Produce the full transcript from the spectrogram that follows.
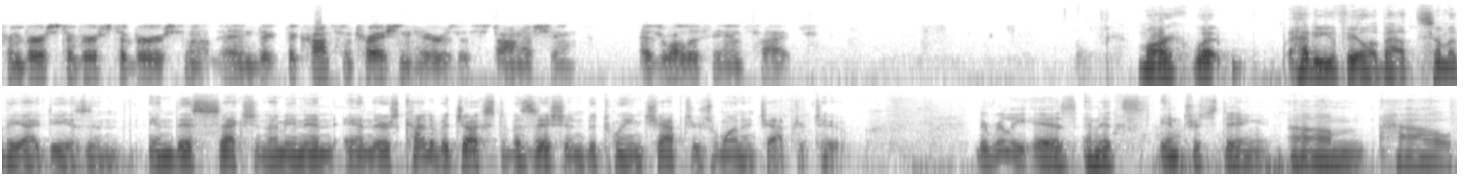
from verse to verse to verse, and, and the, the concentration here is astonishing, as well as the insights. Mark, what? How do you feel about some of the ideas in in this section? I mean, and and there's kind of a juxtaposition between chapters one and chapter two. There really is, and it's interesting um, how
